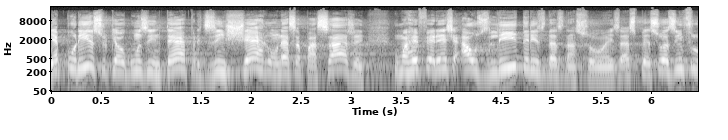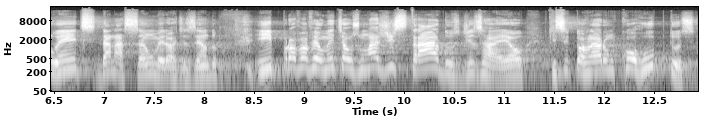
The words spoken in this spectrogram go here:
E é por isso que alguns intérpretes enxergam nessa passagem uma referência aos líderes das nações, às pessoas influentes da nação, melhor dizendo, e provavelmente aos magistrados de Israel que se tornaram corruptos.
